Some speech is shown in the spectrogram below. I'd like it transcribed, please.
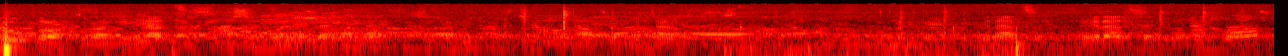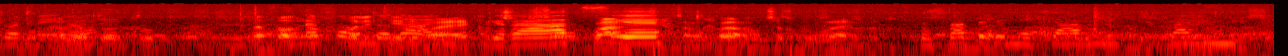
lupo naturalmente. Grazie Grazie, grazie. La foto, volentieri. Ma eccoci, siamo qua, Grazie. siamo qua, non c'è problema. Aspettate che mi chiami dall'inizio.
